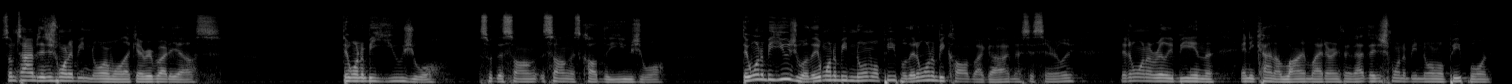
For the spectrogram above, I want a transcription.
Sometimes they just want to be normal like everybody else. They want to be usual. That's what the song, the song is called, The Usual. They want to be usual. They want to be normal people. They don't want to be called by God necessarily. They don't want to really be in the, any kind of limelight or anything like that. They just want to be normal people. And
